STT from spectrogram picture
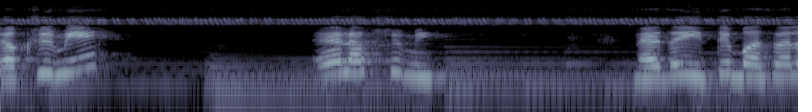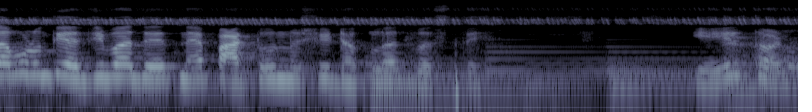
लक्ष्मी? ए लक्ष्मी. नाही तर इथे बसायला म्हणून ती अजिबात येत नाही. पाठवून अशी ढकलत बसते. येईल थोडं.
